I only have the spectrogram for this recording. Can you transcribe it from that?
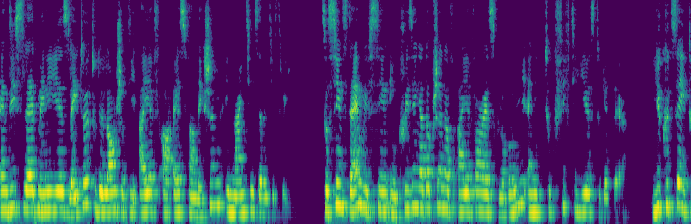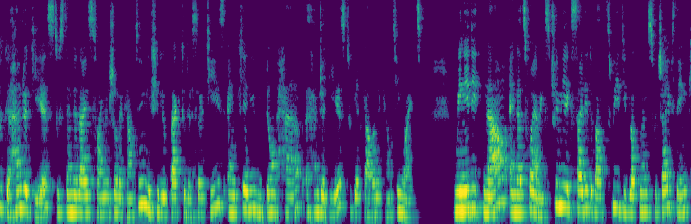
and this led many years later to the launch of the IFRS Foundation in 1973. So since then, we've seen increasing adoption of IFRS globally, and it took 50 years to get there. You could say it took 100 years to standardize financial accounting if you look back to the 30s, and clearly we don't have 100 years to get carbon accounting right. We need it now, and that's why I'm extremely excited about three developments which I think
